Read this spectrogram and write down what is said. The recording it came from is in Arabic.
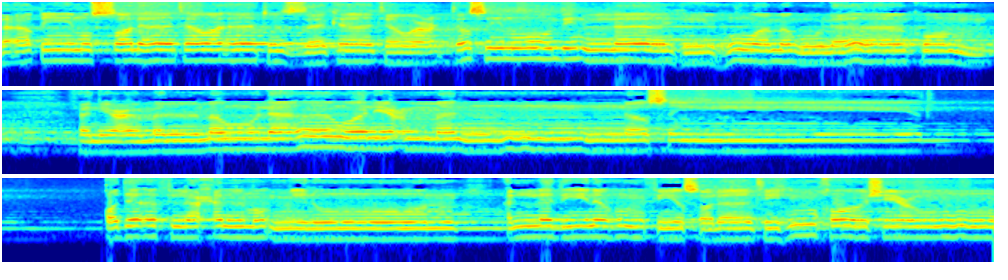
فأقيموا الصلاة وآتوا الزكاة واعتصموا بالله هو مولاكم فنعم المولى ونعم النصير. قد أفلح المؤمنون الذين هم في صلاتهم خاشعون.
